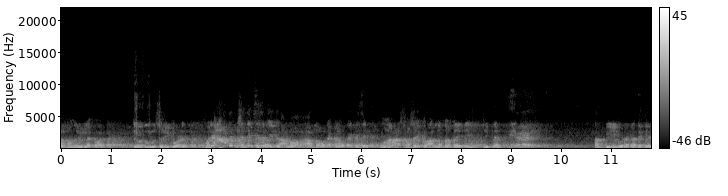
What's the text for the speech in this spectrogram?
আলহামদুলিল্লাহ কয় কেউ দুরুদ শরীফ পড়ে। মানে আলেম সে দেখছে যে এটা আল্লাহ আল্লাহ একটা লোক আইতেছে। ওনার আশপাশে একটু আল্লাহর নামটাই নেই ঠিক না? আর বিলগুর একটা দেখলে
